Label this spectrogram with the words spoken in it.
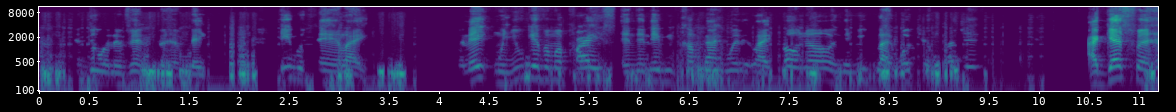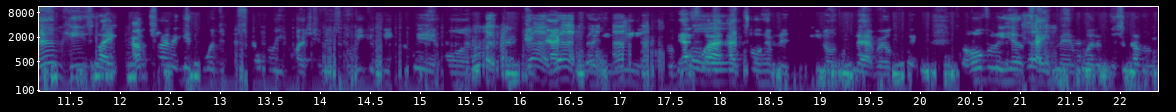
to do an event for him. They he was saying like when they when you give them a price and then they come back with it like oh no and then you like what's your budget I guess for him, he's like, I'm trying to get to what the discovery question is so we can be clear on exactly right, what he means. So that's why I told him to, you know, do that real quick. So hopefully he'll type in what a discovery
